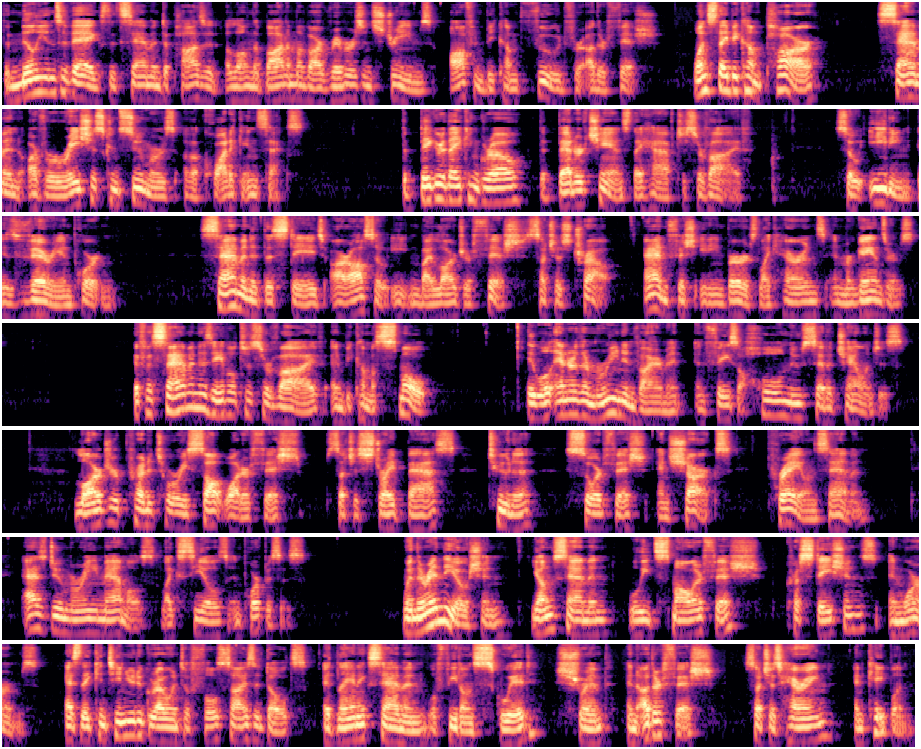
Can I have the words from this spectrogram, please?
The millions of eggs that salmon deposit along the bottom of our rivers and streams often become food for other fish. Once they become parr, salmon are voracious consumers of aquatic insects. The bigger they can grow, the better chance they have to survive. So eating is very important. Salmon at this stage are also eaten by larger fish, such as trout, and fish-eating birds like herons and mergansers. If a salmon is able to survive and become a smolt, it will enter the marine environment and face a whole new set of challenges. Larger predatory saltwater fish, such as striped bass, tuna, swordfish, and sharks, prey on salmon, as do marine mammals like seals and porpoises. When they're in the ocean, young salmon will eat smaller fish, crustaceans, and worms. As they continue to grow into full-size adults, Atlantic salmon will feed on squid, shrimp, and other fish, such as herring and capelin.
